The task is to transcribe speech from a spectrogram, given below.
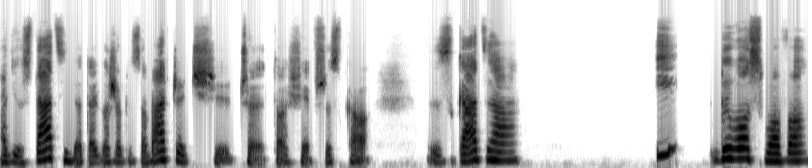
adiustacji, do tego, żeby zobaczyć, czy to się wszystko zgadza. I było słowo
